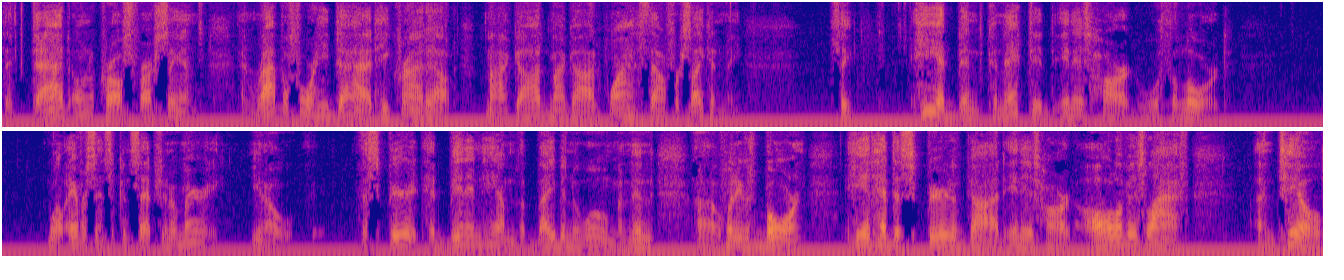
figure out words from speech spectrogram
that died on the cross for our sins. And right before he died, he cried out, My God, my God, why hast thou forsaken me? See, he had been connected in his heart with the Lord. Well, ever since the conception of Mary, you know, the Spirit had been in him, the babe in the womb, and then uh, when he was born, he had had the Spirit of God in his heart all of his life until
